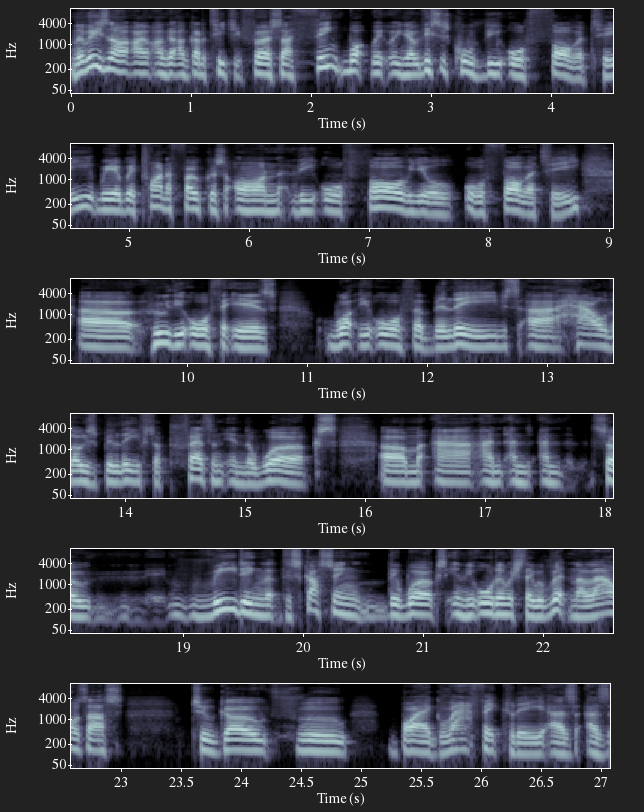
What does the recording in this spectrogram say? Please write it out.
The reason I, am going to teach it first, I think what we, you know, this is called the authority. We're we're trying to focus on the authorial authority, uh, who the author is, what the author believes, uh, how those beliefs are present in the works, um, uh, and and and so reading that discussing the works in the order in which they were written allows us to go through biographically as as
